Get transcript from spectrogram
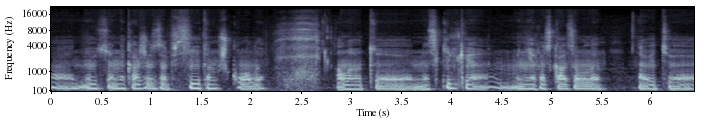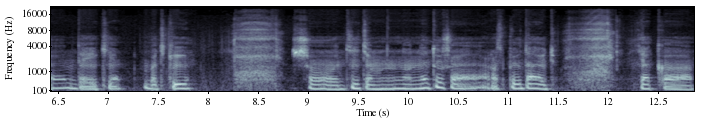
ну я не кажу за всі там школи, але от е, наскільки мені розказували навіть е, деякі батьки, що дітям ну, не дуже розповідають, як е,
